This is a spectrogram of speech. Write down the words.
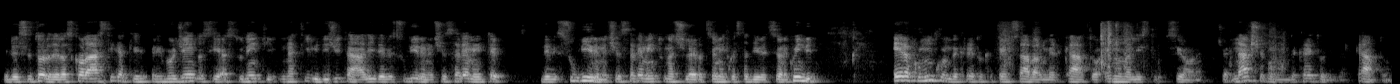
e del settore della scolastica che rivolgendosi a studenti nativi digitali deve subire necessariamente, deve subire necessariamente un'accelerazione in questa direzione. Quindi era comunque un decreto che pensava al mercato e non all'istruzione, cioè nasce come un decreto di mercato,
